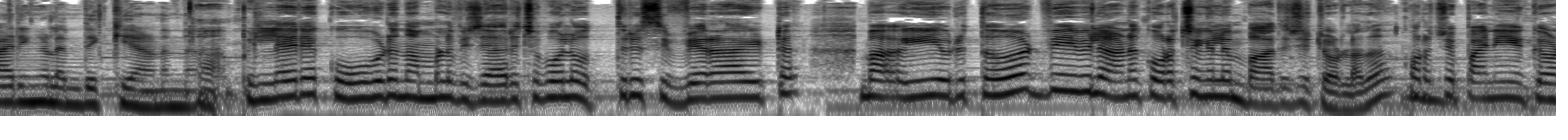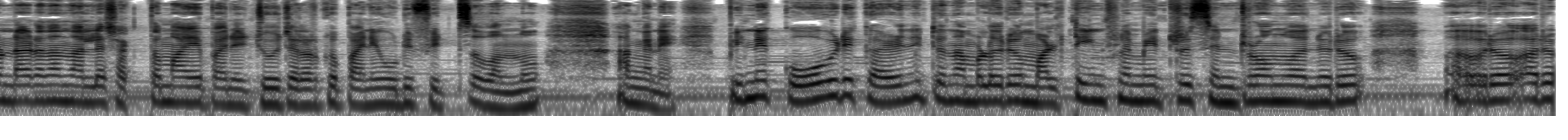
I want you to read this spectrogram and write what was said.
കാര്യങ്ങൾ എന്തൊക്കെയാണെന്ന്? പിള്ളേരെ കോവിഡ് നമ്മൾ വിചാരിച്ച പോലെ ഒത്തിരി സിവിയറായിട്ട് ഈ ഒരു തേർഡ് വേവിലാണ് കുറച്ചെങ്കിലും ബാധിച്ചിട്ടുള്ളത്. കുറച്ച് പനിയൊക്കെ ഉണ്ടായിരുന്ന നല്ല ശക്തമായ പനിച്ചു ചിലർക്ക് പനി കൂടി ഫിറ്റ്സ് വന്നു. അങ്ങനെ. പിന്നെ കോവിഡ് കഴിഞ്ഞിട്ട് നമ്മളൊരു മൾട്ടി ഇൻഫ്ലമേറ്ററി സിൻഡ്രോം എന്ന് പറഞ്ഞൊരു ഒരു ഒരു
